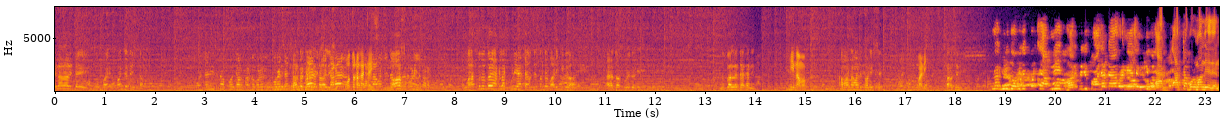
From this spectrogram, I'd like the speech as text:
এনারা নিচ্ছে এই পঞ্চায়েত স্টাফ সার্ভে করে তারা নিচ্ছে। কত টাকা চাইছে? দশ কুড়ি। মাত্র তো এক লাখ কুড়ি হাজার টাকা হচ্ছে তাদের বাড়ি কি করে আর দশ কুড়ি করে। লোকালে টাকা নেই। কি নাম আপনার? আমার নাম আছে টনিক শেখ বাড়ি? আপনার বিরুদ্ধে অভিযোগ করছে আপনি ঘর পিছু পাঁচ হাজার টাকা করে নিয়েছেন একটা প্রমাণ দিয়ে দেন।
